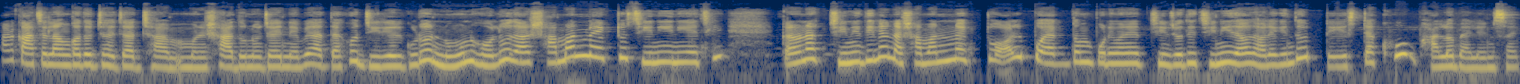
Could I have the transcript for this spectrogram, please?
আর কাঁচা লঙ্কা তো যা- মানে স্বাদ অনুযায়ী নেবে। আর দেখো জিরের গুঁড়ো, নুন, হলুদ আর সামান্য একটু চিনি নিয়েছি। কেননা চিনি দিলে না সামান্য একটু অল্প একদম পরিমাণে যদি চিনি দাও তাহলে কিন্তু টেস্টটা খুব ভালো ব্যালেন্স হয়।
